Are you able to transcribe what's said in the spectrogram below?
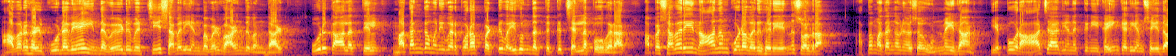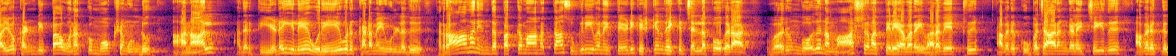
அவர்கள் கூடவே இந்த வேடு வச்சு சபரி என்பவள் வாழ்ந்து வந்தாள். ஒரு காலத்தில் மதங்க முனிவர் புறப்பட்டு வைகுந்தத்துக்கு செல்ல போகிறார். அப்ப சபரி நானும் கூட வருகிறேன்னு சொல்றா. அப்போ மதங்க சொல்ற உண்மைதான். எப்போ ஒரு ஆச்சாரியனுக்கு நீ கைங்கரியம் செய்தாயோ கண்டிப்பாக உனக்கும் மோட்சம் உண்டு. ஆனால் அதற்கு இடையிலே ஒரே ஒரு கடமை உள்ளது. ராமன் இந்த பக்கமாகத்தான் சுக்ரீவனை தேடி கிஷ்கிந்தைக்கு செல்ல போகிறார். வரும்போது நம்ம ஆசிரமத்திலே அவரை வரவேற்று அவருக்கு உபச்சாரங்களை செய்து அவருக்கு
